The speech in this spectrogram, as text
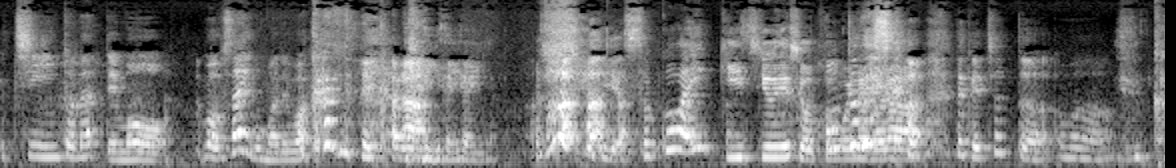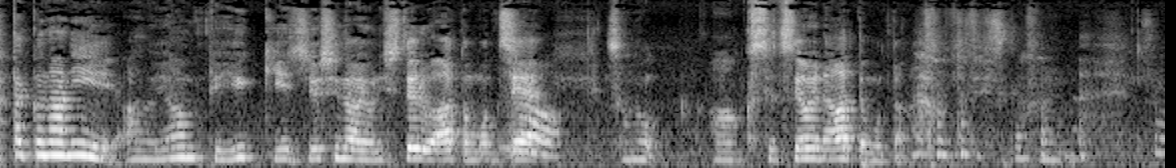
うチーンとなってももう最後まで分かんないから。いやいやいや いやそこは一喜一憂でしょと本思いなが当ですか？らだからちょっとまあ。かたくなにあのヤンピー一喜一憂しないようにしてるわと思ってそのあ癖強いなって思った、本当ですか、そう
